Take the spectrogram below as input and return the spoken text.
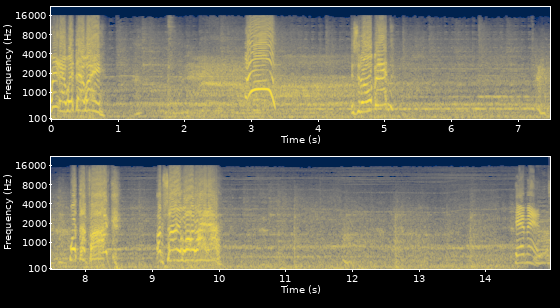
Wait, I went that way! Ah! Is it open? What the fuck? I'm sorry, Walrider! Damn it!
